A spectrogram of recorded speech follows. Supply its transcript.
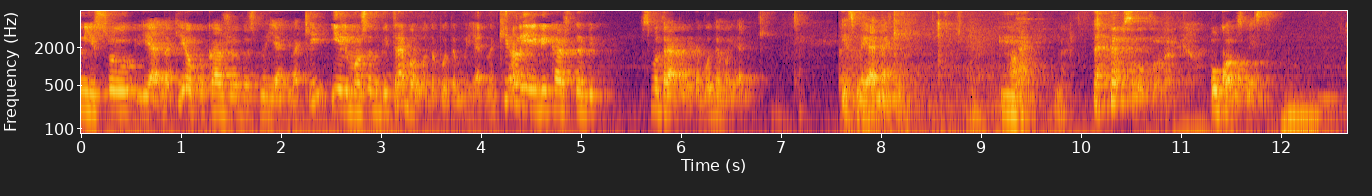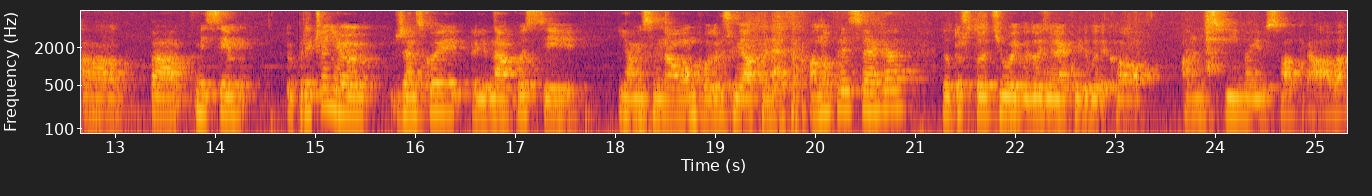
nisu jednaki, iako kažu da smo jednaki, ili možda da bi trebalo da budemo jednaki, ali i vi kažete da bi smo trebali da budemo jednaki. Jesmo jednaki? Ne, ne, apsolutno ne. U kom smislu? A, pa, mislim, pričanje o ženskoj jednakosti, ja mislim, na ovom području jako nezahvalno pre svega, zato što će uvek da dođe neko i da bude kao ali svi imaju sva prava.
